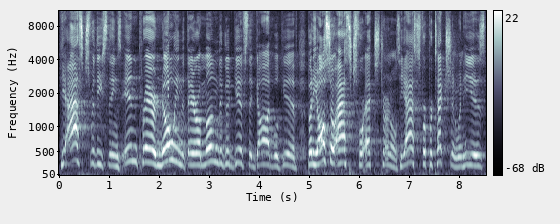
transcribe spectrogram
He asks for these things in prayer, knowing that they are among the good gifts that God will give. But he also asks for externals. He asks for protection when he is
